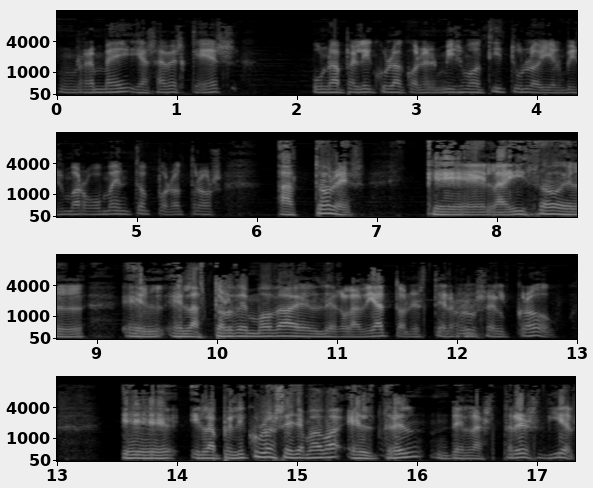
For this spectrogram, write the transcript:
Un remake, ya sabes que es una película con el mismo título y el mismo argumento por otros actores que la hizo el, el, actor de moda, el de Gladiator, este mm. Russell Crowe. Eh, y la película se llamaba El tren de las 3.10,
